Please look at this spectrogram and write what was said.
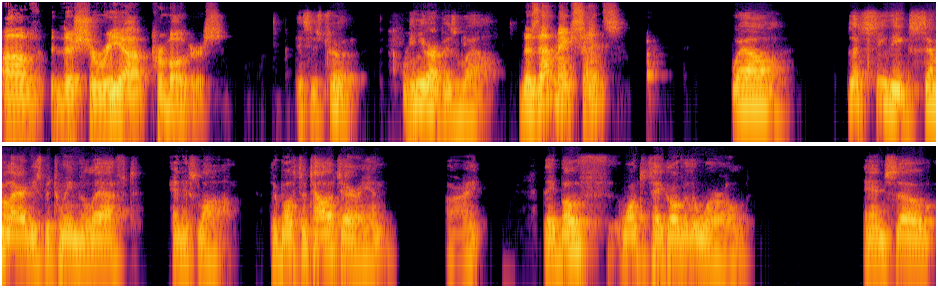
of the Sharia promoters. This is true. In Europe as well. Does that make sense? Well, let's see the similarities between the left and Islam. They're both totalitarian, all right? They both want to take over the world. And so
